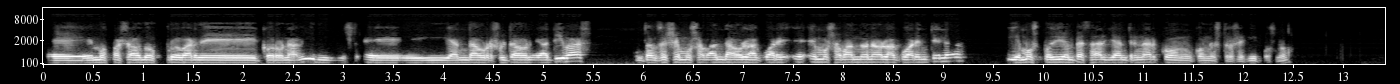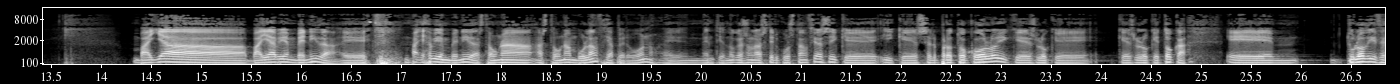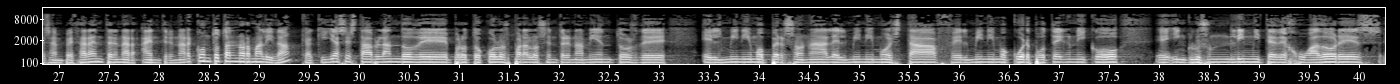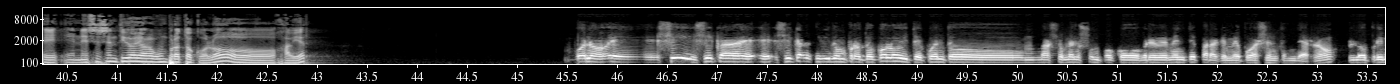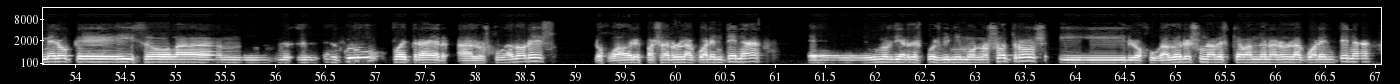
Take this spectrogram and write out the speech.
eh, hemos pasado dos pruebas de coronavirus eh, y han dado resultados negativas. Entonces hemos abandonado la, eh, hemos abandonado la cuarentena y hemos podido empezar ya a entrenar con, nuestros equipos, ¿no? Vaya, vaya bienvenida, vaya bienvenida hasta una hasta una ambulancia, pero bueno, entiendo que son las circunstancias y que y que es el protocolo y que es lo que, que es lo que toca tú lo dices, a empezar a entrenar, a entrenar con total normalidad, que aquí ya se está hablando de protocolos para los entrenamientos, de el mínimo personal, el mínimo staff, el mínimo cuerpo técnico, eh, incluso un límite de jugadores. Eh, ¿En ese sentido hay algún protocolo, Javier? Bueno, eh, sí, sí que, eh, sí que han seguido un protocolo y te cuento más o menos un poco brevemente para que me puedas entender, ¿no? Lo primero que hizo el club fue traer a los jugadores, los jugadores pasaron la cuarentena, eh, unos días después vinimos nosotros y los jugadores una vez que abandonaron la cuarentena,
